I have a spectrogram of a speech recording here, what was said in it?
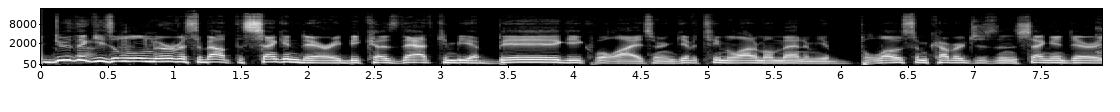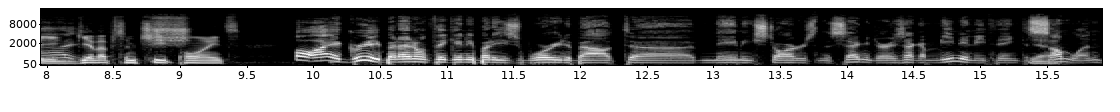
do think he's a little nervous about the secondary because that can be a big equalizer and give a team a lot of momentum. You blow some coverages in the secondary, you give up some cheap points. Oh, I agree, but I don't think anybody's worried about uh, naming starters in the secondary. It's not going to mean anything to Yeah. Sumlin.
